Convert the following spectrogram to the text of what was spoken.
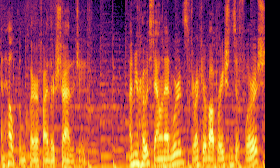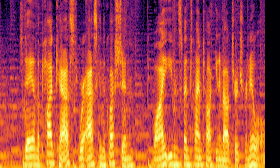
and help them clarify their strategy. I'm your host, Allan Edwards, Director of Operations at Flourish. Today on the podcast, we're asking the question why even spend time talking about church renewal?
